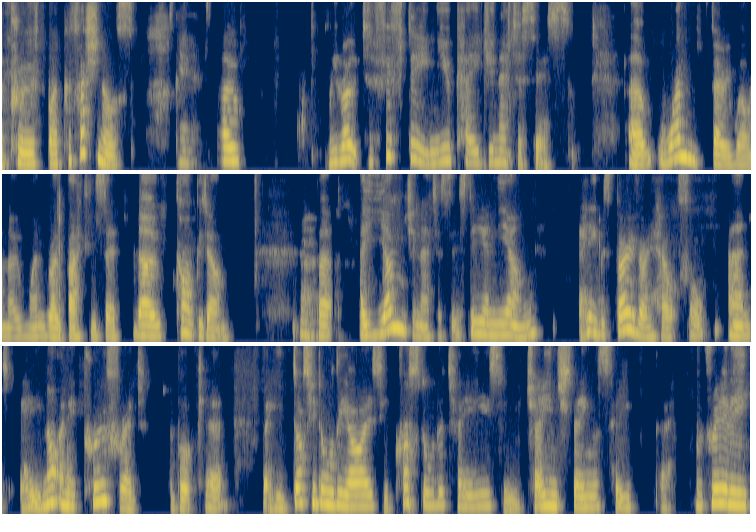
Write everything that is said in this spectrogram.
approved by professionals. Yeah. So we wrote to 15 UK geneticists. Um, one very well known one wrote back and said, No, can't be done. But a young geneticist, Ian Young, he was very, very helpful. And he not only proofread the booklet, but he dotted all the I's, he crossed all the T's, he changed things. He really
